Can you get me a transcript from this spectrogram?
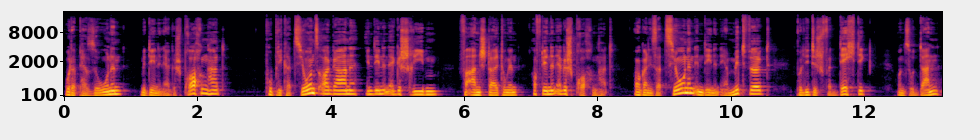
oder Personen, mit denen er gesprochen hat, Publikationsorgane, in denen er geschrieben, Veranstaltungen, auf denen er gesprochen hat, Organisationen, in denen er mitwirkt, politisch verdächtigt und so dann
